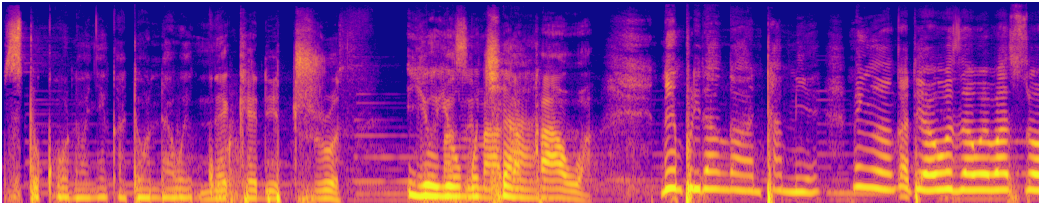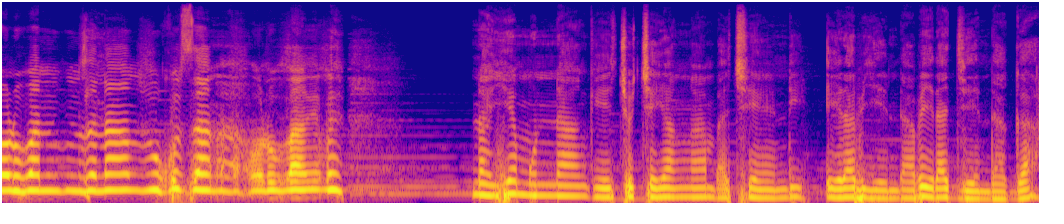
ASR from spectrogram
Situka onoonye katonda weggulu naked truth. Yoyo Mazima omukyala agakaawa. nempulira nga ntamye ninga kati awuza we bassa oluba nze nanzuukusa oluba. Naye munnange ekyo kye yaŋŋamba kyendi era byendaba era gye ndaga.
